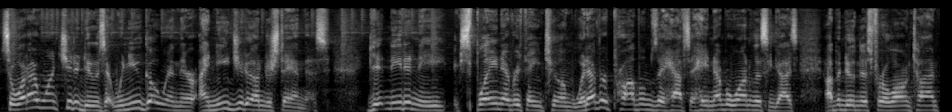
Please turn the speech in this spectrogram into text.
So, what I want you to do is that when you go in there, I need you to understand this. Get knee to knee, explain everything to them, whatever problems they have. Say, hey, number one, listen, guys, I've been doing this for a long time.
